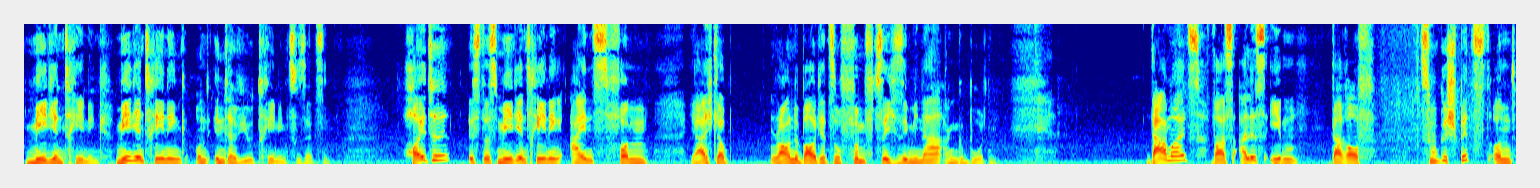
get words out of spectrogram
Medientraining, Medientraining und Interviewtraining zu setzen. Heute ist das Medientraining eins von, ja, ich glaube, roundabout jetzt so 50 Seminarangeboten. Damals war es alles eben darauf zugespitzt und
